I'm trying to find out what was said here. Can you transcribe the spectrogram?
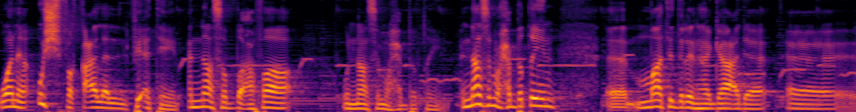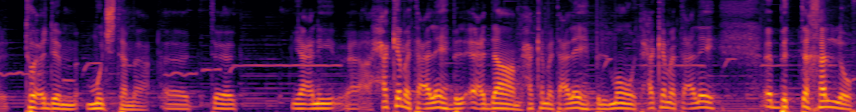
وأنا أشفق على الفئتين الناس الضعفاء والناس المحبطين. الناس المحبطين آه، ما تدري إنها قاعدة آه، تعدم مجتمع. آه، يعني حكمت عليه بالإعدام حكمت عليه بالموت حكمت عليه بالتخلف.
